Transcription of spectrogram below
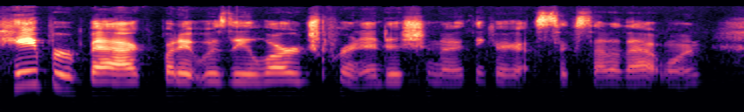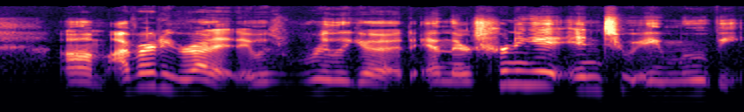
paperback, but it was a large print edition. I think I got six out of that one. Um, I've already read it. It was really good, and they're turning it into a movie.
